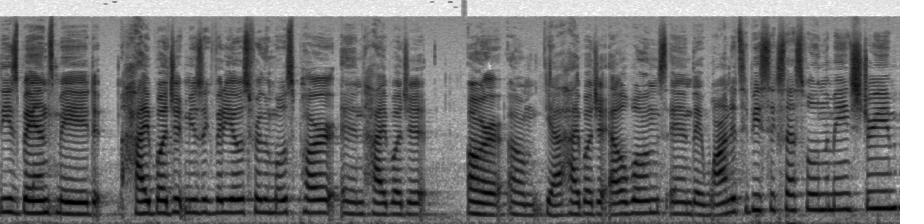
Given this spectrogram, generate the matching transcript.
these bands made high budget music videos for the most part and high budget or um, yeah, high budget albums, and they wanted to be successful in the mainstream.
